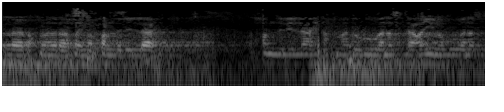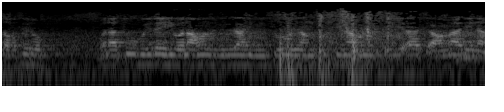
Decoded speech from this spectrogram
بسم الله الرحمن الرحيم. الحمد لله. الحمد لله نحمده ونستعينه ونستغفره ونتوب إليه ونعوذ بالله من شرور أنفسنا ومن سيئات أعمالنا.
